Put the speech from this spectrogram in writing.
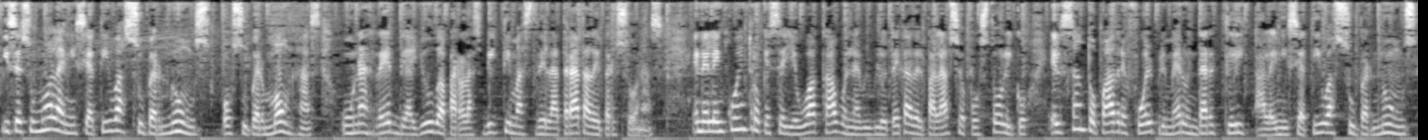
y se sumó a la iniciativa Supernuns o Supermonjas, una red de ayuda para las víctimas de la trata de personas. En el encuentro que se llevó a cabo en la biblioteca del Palacio Apostólico, el Santo Padre fue el primero en dar clic a la iniciativa Supernuns,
